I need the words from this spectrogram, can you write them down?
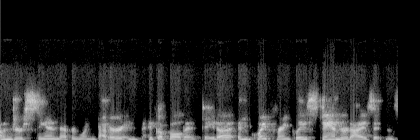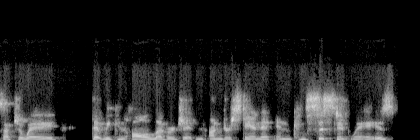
understand everyone better and pick up all that data and, quite frankly, standardize it in such a way that we can all leverage it and understand it in consistent ways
